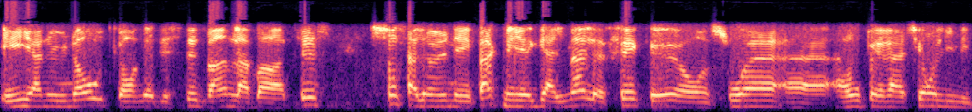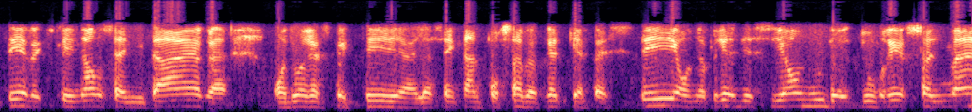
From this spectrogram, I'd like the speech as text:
Et il y en a une autre qu'on a décidé de vendre la bâtisse ça, ça a un impact, mais également le fait qu'on soit à, opération limitée avec toutes les normes sanitaires. Euh, on doit respecter euh, le 50 à peu près de capacité. On a pris la décision, nous, d'ouvrir seulement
